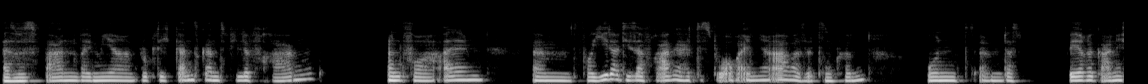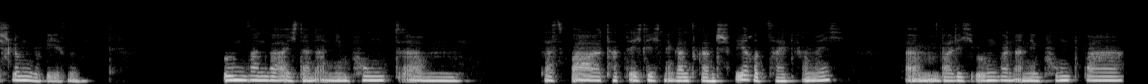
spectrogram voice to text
also es waren bei mir wirklich ganz, ganz viele Fragen. Und vor allem, ähm, vor jeder dieser Frage hättest du auch ein Ja aber setzen können. Und das wäre gar nicht schlimm gewesen. Irgendwann war ich dann an dem Punkt, ähm, das war tatsächlich eine ganz, ganz schwere Zeit für mich, ähm, weil ich irgendwann an dem Punkt war,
